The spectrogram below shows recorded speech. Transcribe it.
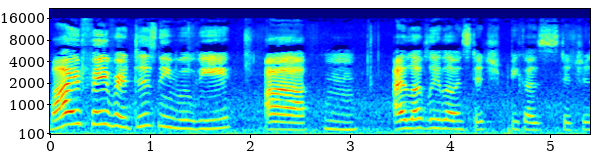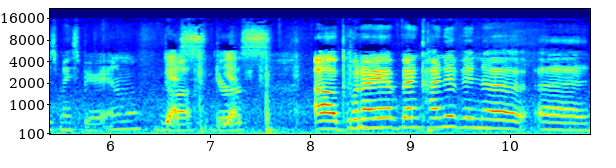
My favorite Disney movie, uh, hmm, I love Lilo and Stitch because Stitch is my spirit animal. Yes, Duh, yes. Uh, but I have been kind of in a, a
